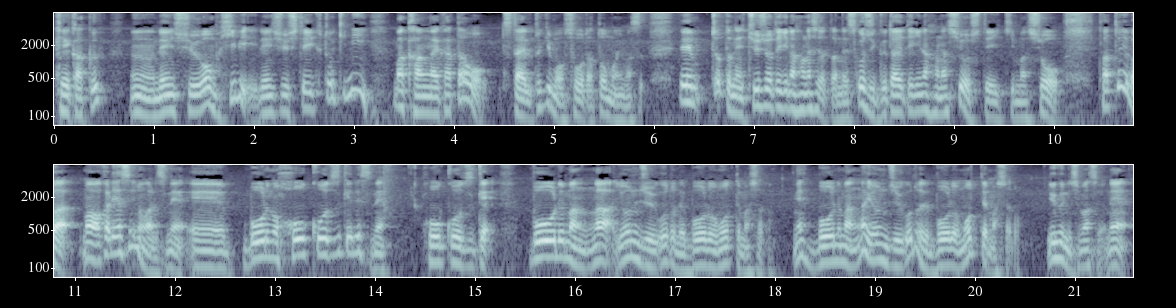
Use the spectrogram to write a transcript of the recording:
計画、うん、練習を日々練習していくときに、まあ、考え方を伝えるときもそうだと思います。でちょっとね抽象的な話だったんで少し具体的な話をしていきましょう。例えば、まあ、分かりやすいのがですね、えーボールの方向づけですね。方向づけ。ボールマンが45度でボールを持ってましたと、ね、ボールマンが45度でボールを持ってましたと。いうふうにしますよね、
